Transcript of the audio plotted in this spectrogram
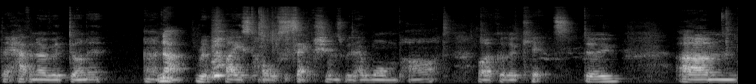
They haven't overdone it and No. replaced whole sections with one part like other kits do. Um,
